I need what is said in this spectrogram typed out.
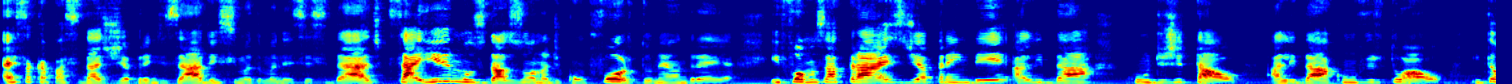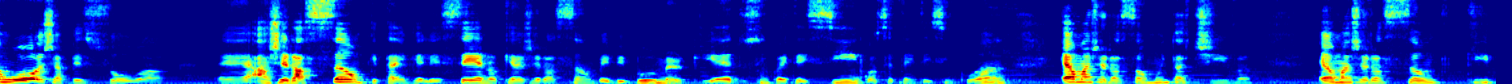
essa capacidade de aprendizado em cima de uma necessidade, sairmos da zona de conforto, né, Andréia? E fomos atrás de aprender a lidar com o digital, a lidar com o virtual. Então hoje a pessoa é, a geração que está envelhecendo, que é a geração baby boomer, que é dos 55 a 75 anos, é uma geração muito ativa, é uma geração que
